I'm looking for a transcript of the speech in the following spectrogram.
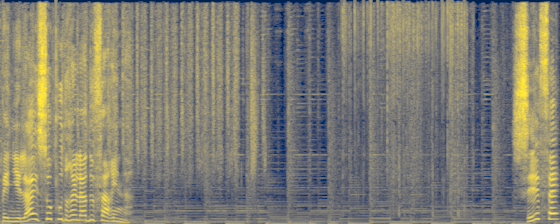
Peignez-la et saupoudrez-la de farine. C'est fait.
